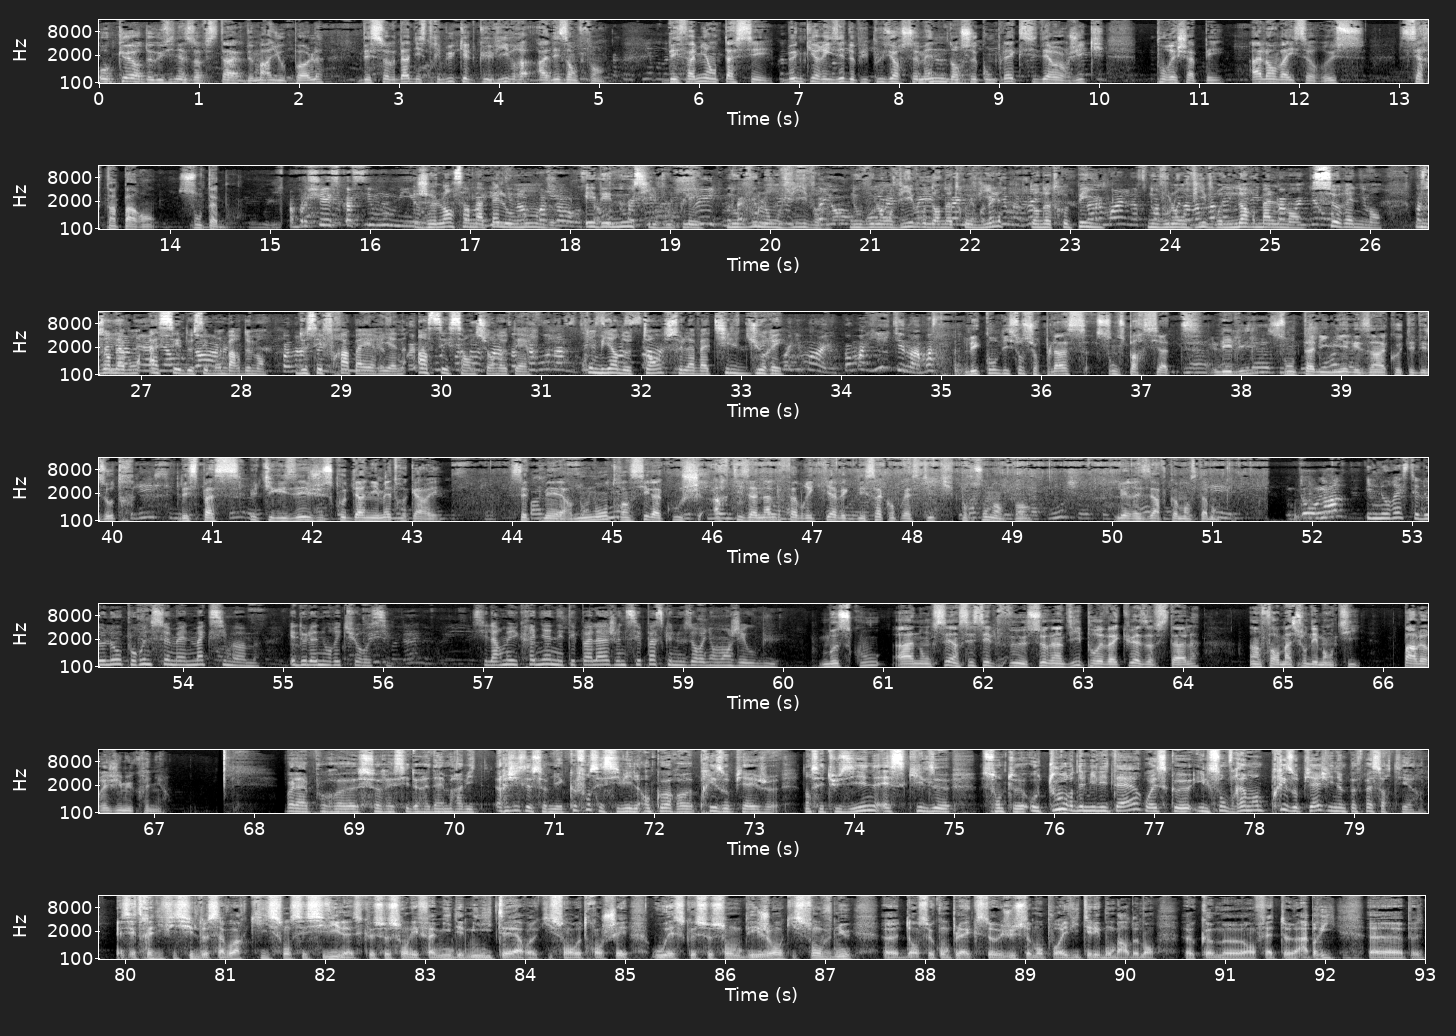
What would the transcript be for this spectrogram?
Au cœur de l'usine Azovstal de Mariupol, des soldats distribuent quelques vivres à des enfants. Des familles entassées, bunkerisées depuis plusieurs semaines dans ce complexe sidérurgique pour échapper à l'envahisseur russe. Certains parents sont à bout. Je lance un appel au monde. Aidez-nous, s'il vous plaît. Nous voulons vivre. Nous voulons vivre dans notre ville, dans notre pays. Nous voulons vivre normalement, sereinement. Nous en avons assez de ces bombardements, de ces frappes aériennes incessantes sur nos terres. Combien de temps cela va-t-il durer? Les conditions sur place sont spartiates. Les lits sont alignés les uns à côté des autres. L'espace utilisé jusqu'au dernier mètre carré. Cette mère nous montre ainsi la couche artisanale fabriquée avec des sacs en plastique pour son enfant. Les réserves commencent à manquer. Il nous reste de l'eau pour une semaine maximum et de la nourriture aussi. Si l'armée ukrainienne n'était pas là, je ne sais pas ce que nous aurions mangé au but. Moscou a annoncé un cessez-le-feu ce lundi pour évacuer Azovstal. Information démentie par le régime ukrainien. Voilà pour euh, ce récit de Redaim Rabbit. Régis Le Sommier, que font ces civils encore euh, pris au piège dans cette usine? Est-ce qu'ils euh, sont autour des militaires ou est-ce qu'ils sont vraiment pris au piège et ils ne peuvent pas sortir? C'est très difficile de savoir qui sont ces civils. Est-ce que ce sont les familles des militaires euh, qui sont retranchés ou est-ce que ce sont des gens qui sont venus euh, dans ce complexe euh, justement pour éviter les bombardements comme en fait abri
